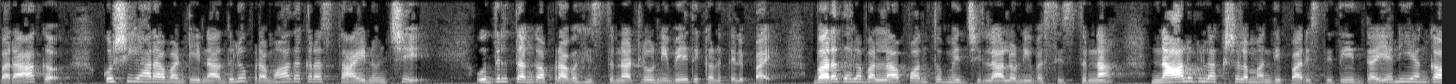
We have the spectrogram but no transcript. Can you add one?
బరాక్ కుషియారా వంటి నదులు ప్రమాదకర స్థాయి నుంచి ఉధృతంగా ప్రవహిస్తున్నట్లు నివేదికలు తెలిపాయి. వరదల వల్ల పంతొమ్మిది జిల్లాలో నివసిస్తున్న నాలుగు లక్షల మంది పరిస్థితి దయనీయంగా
